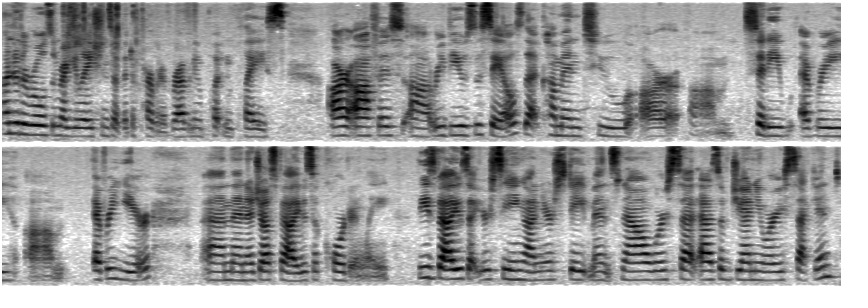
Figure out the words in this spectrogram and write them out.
under the rules and regulations that the Department of Revenue put in place. Our office uh, reviews the sales that come into our um, city every um, every year and then adjust values accordingly. These values that you're seeing on your statements now were set as of January 2nd,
